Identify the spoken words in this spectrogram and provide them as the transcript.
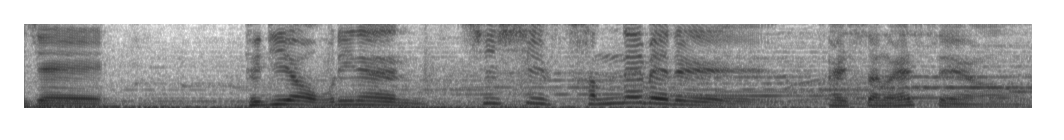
이제 드디어 우리는 73레벨을 달성을 했어요.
